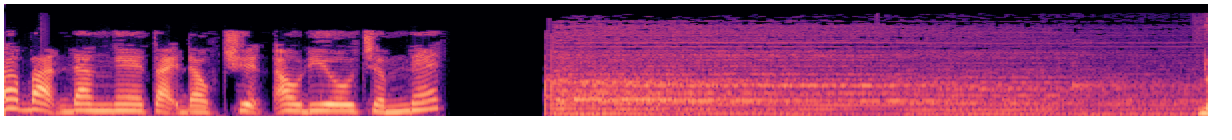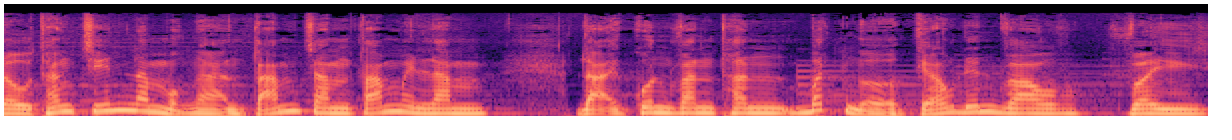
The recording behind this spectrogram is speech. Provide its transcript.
Các bạn đang nghe tại đọc chuyện audio.net Đầu tháng 9 năm 1885, đại quân Văn Thân bất ngờ kéo đến vào vây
